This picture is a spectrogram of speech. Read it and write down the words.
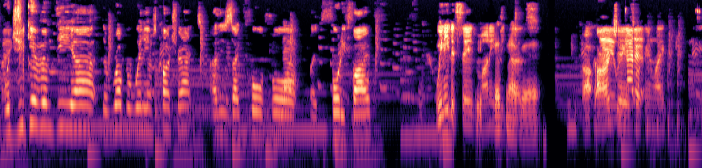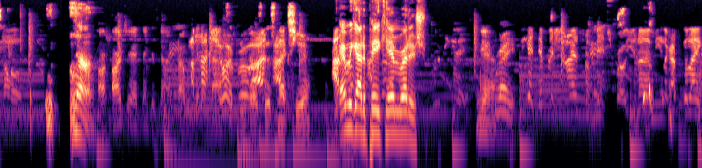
that. Would you give him the uh the Robert Williams contract? I think it's like four for like forty five. We need to save money That's not because bad. RJ we is looking like No, No. R- RJ. I think is going to probably I'm get not a max sure, if he bro. does I- this I- next year. I And we got to pay Cam Reddish. Yeah. Right. we get different shines from Mitch, bro. You know what I mean? Like I feel like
